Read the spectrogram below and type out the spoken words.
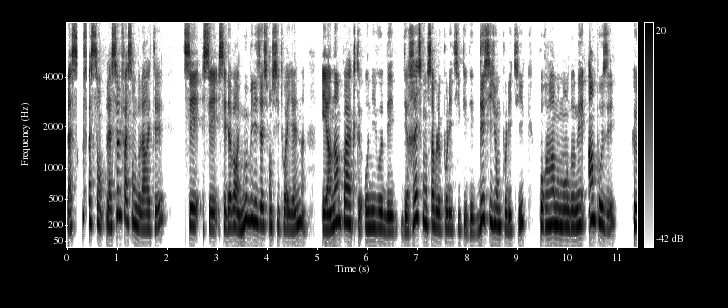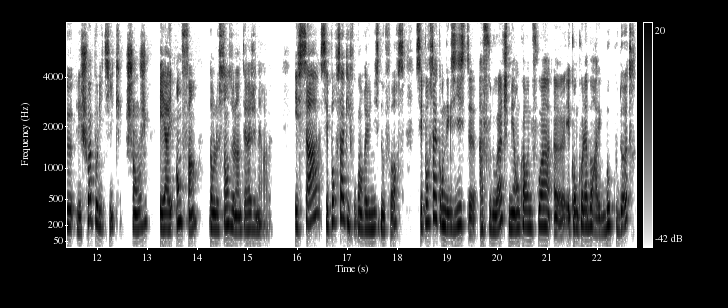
La seule façon, la seule façon de l'arrêter, c'est d'avoir une mobilisation citoyenne et un impact au niveau des, des responsables politiques et des décisions politiques pour à un moment donné imposer que les choix politiques changent et aillent enfin dans le sens de l'intérêt général. Et ça, c'est pour ça qu'il faut qu'on réunisse nos forces. C'est pour ça qu'on existe à Foodwatch, mais encore une fois, euh, et qu'on collabore avec beaucoup d'autres,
